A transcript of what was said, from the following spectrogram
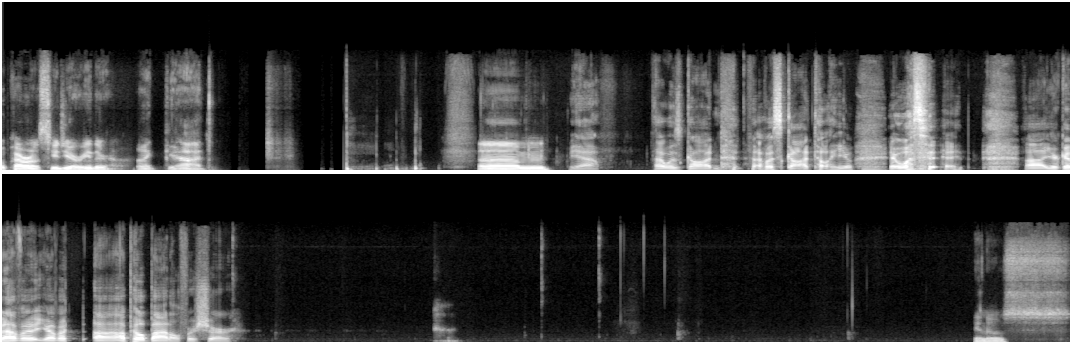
No power on CGR either. My God. Um, Yeah, that was God. that was God telling you it was. Uh, you're gonna have a you have a uh, uphill battle for sure. Thanos.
